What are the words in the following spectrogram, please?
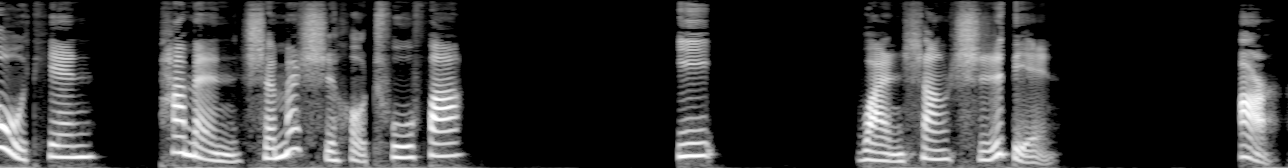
后天他们什么时候出发？一晚上十点。二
